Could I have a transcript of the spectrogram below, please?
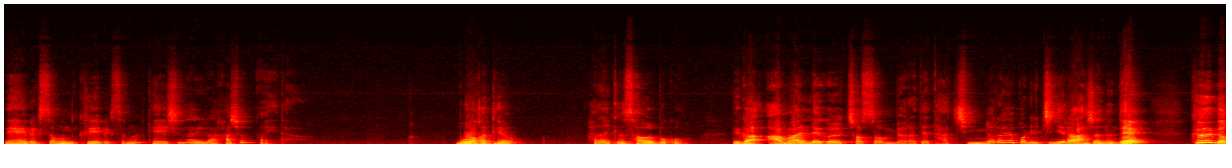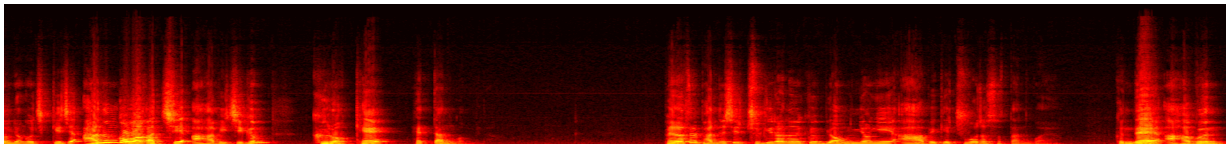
내 백성은 그의 백성을 대신하리라 하셨나이다. 뭐와 같아요? 하나님께서 사울 보고 내가 아말렉을 쳐서 멸하되 다 진멸하여 버릴지니라 하셨는데 그 명령을 지키지 않은 것과 같이 아합이 지금 그렇게 했다는 겁니다. 베닷을 반드시 죽이라는 그 명령이 아합에게 주어졌었다는 거예요. 근데 아합은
